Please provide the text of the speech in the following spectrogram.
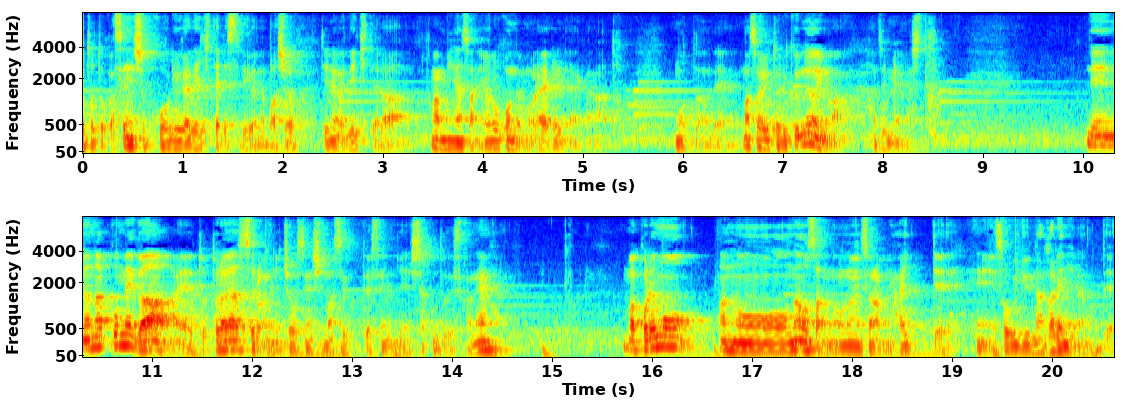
こととか選手交流ができたりするような場所っていうのができたら、まあ、皆さん喜んでもらえるんじゃないかなと思ったので、まあ、そういう取り組みを今始めました。で7個目が、えーと、トライアスロンに挑戦しますって宣言したことですかね、まあ、これもあの奈緒さんのオンラインサロンに入って、えー、そういう流れになって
